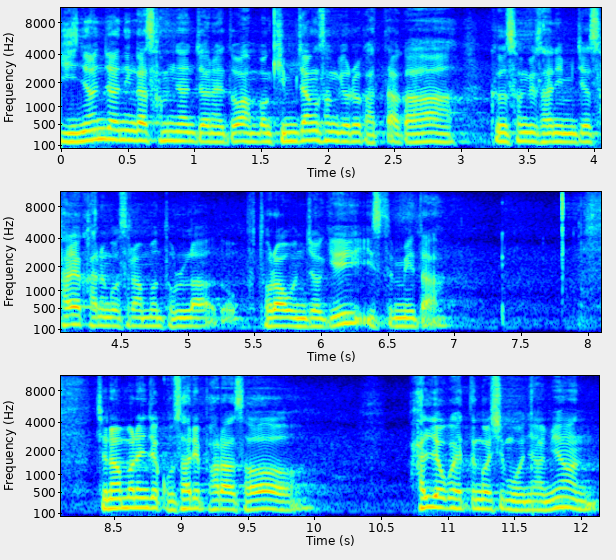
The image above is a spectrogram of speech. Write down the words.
2년 전인가 3년 전에도 한번 김장 선교를 갔다가 그 선교사님 이제 사역하는 곳을 한번 돌아, 돌아온 적이 있습니다. 지난번에 이제 고사리 팔아서 하려고 했던 것이 뭐냐면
